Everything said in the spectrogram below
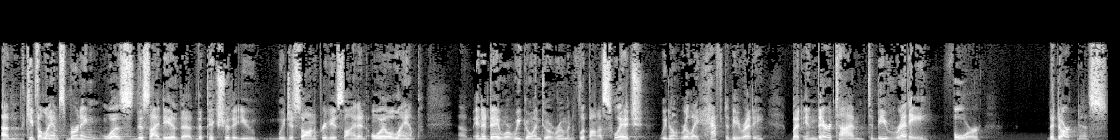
Uh, keep the lamps burning was this idea, the, the picture that you we just saw on the previous slide, an oil lamp. Um, in a day where we go into a room and flip on a switch, we don't really have to be ready. But in their time, to be ready for the darkness,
